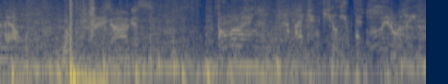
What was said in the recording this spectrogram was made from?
personnel. Who's Argus? Boomerang, I can kill you literally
